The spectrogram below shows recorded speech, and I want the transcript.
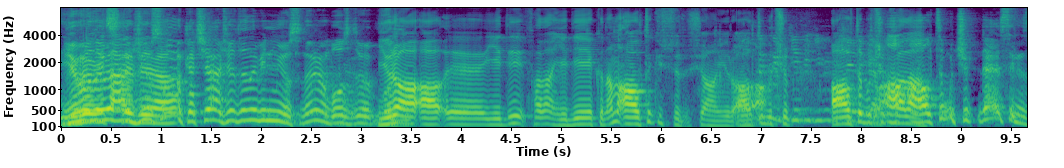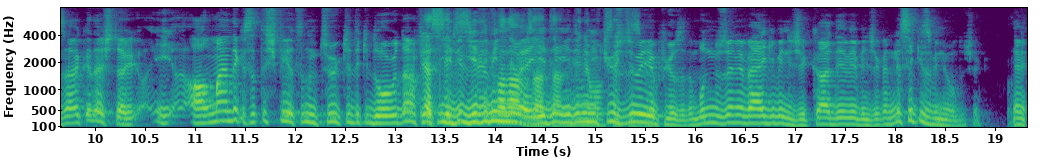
Euro Euroları harcıyorsun ya. ama kaça harcadığını bilmiyorsun öyle mi? Bozdu. Euro a- e, 7 falan 7'ye yakın ama 6 küsür şu an euro. 6,5 gibi bir şey 6,5 yani. falan. Altı buçuk derseniz arkadaşlar Almanya'daki satış fiyatının Türkiye'deki doğrudan fiyatı Ya 7, 8 bin 7 bin falan lira, zaten, 7, minimum 7200 8 lira bin. yapıyor zaten. Bunun üzerine vergi binecek, KDV binecek. Yani ne 8 bini olacak? Yani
